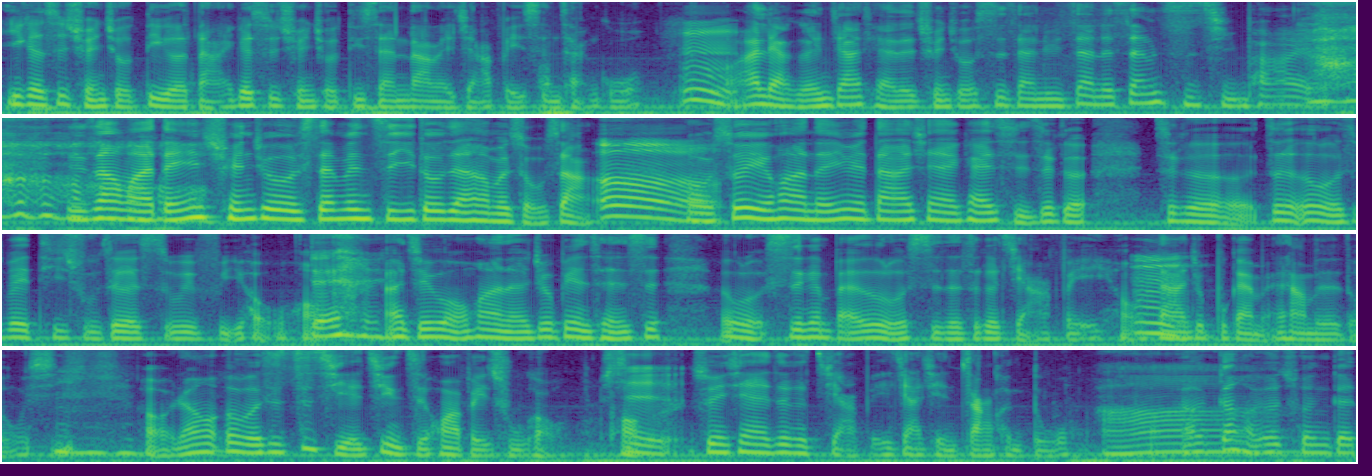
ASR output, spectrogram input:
一个是全球第二大，一个是全球第三大的加肥生产国，嗯，啊，两个人加起来的全球市占率占了三十几趴，哎，你知道吗？等于全球有三分之一都在他们手上，嗯，哦，所以的话呢，因为大家现在开始这个这个这个。俄罗斯被踢出这个 SWIFT 以后，哈，对，那结果的话呢，就变成是俄罗斯跟白俄罗斯的这个钾肥，哈，大家就不敢买他们的东西，好，然后俄罗斯自己也禁止化肥出口，是，所以现在这个钾肥价钱涨很多啊，然后刚好又春耕，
